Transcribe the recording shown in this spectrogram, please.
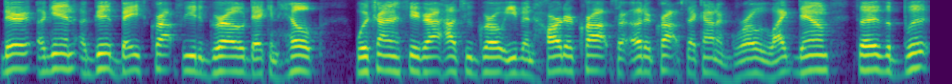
they're again a good base crop for you to grow that can help. We're trying to figure out how to grow even harder crops or other crops that kind of grow like them. So it's a,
